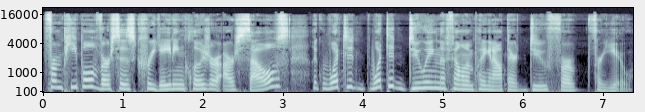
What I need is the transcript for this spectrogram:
from people versus creating closure ourselves. Like what did, what did doing the film and putting it out there do for, for you?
